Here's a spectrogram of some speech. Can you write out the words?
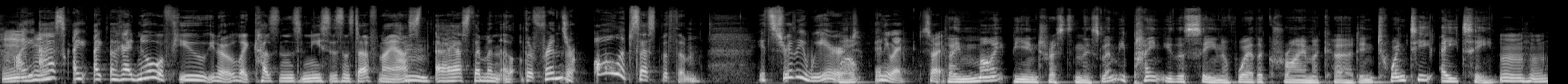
I mm-hmm. ask, I, I, like, I know a few, you know, like cousins and nieces and stuff, and I ask, hmm. I ask them, and their friends are all obsessed with them. It's really weird. Well, anyway, sorry. They might be interested in this. Let me paint you the scene of where the crime occurred in 2018 mm-hmm.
